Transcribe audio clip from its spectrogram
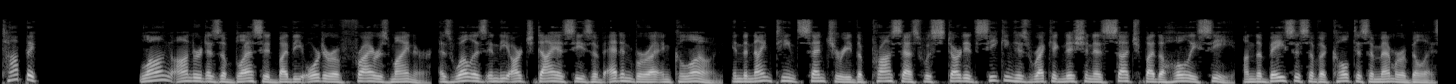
Topic: Long honoured as a blessed by the Order of Friars Minor, as well as in the Archdiocese of Edinburgh and Cologne, in the 19th century the process was started seeking his recognition as such by the Holy See, on the basis of a cultus immemorabilis,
